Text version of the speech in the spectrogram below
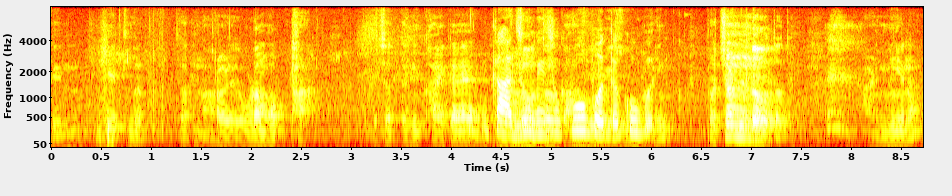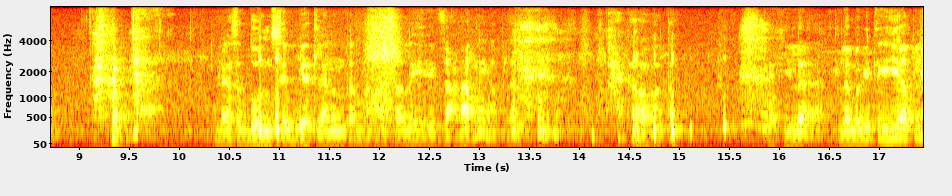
ते घेतलं. त्यात नारळ एवढा मोठा. त्याच्यात त्यांनी काय काय भरलं काजू होतं, बिजू खूप होतं, बिजू. खूप. आणि प्रचंड होता तो. आणि मी आहे ना मी असं दोन सेप घेतल्यानंतर मला असं आलं हे जाणार नाही आपल्याला. काय करावं आता? तर हिला हिला बघितली ही आपली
